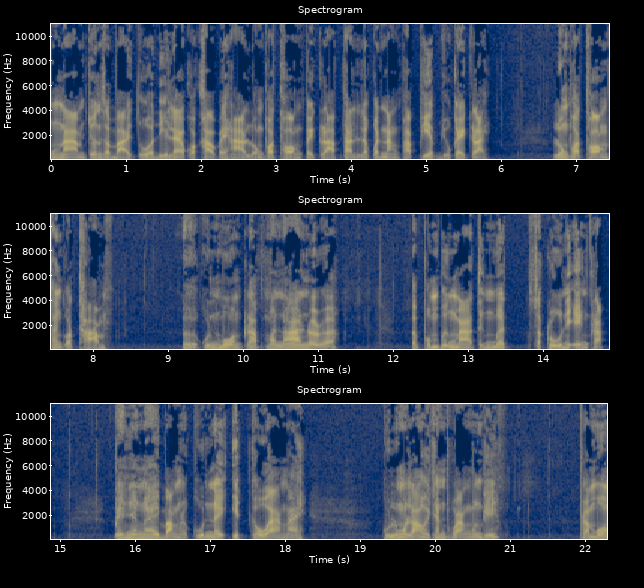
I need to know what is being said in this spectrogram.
งน้ำจนสบายตัวดีแล้วก็เข้าไปหาหลวงพ่อทองไปกราบท่านแล้วก็นั่งพับเพียบอยู่ใกล้ๆหลวงพ่อทองท่านก็ถาม เออคุณม่วงกลับมานานแล้วเหรอเออผมเพิ่งมาถึงเมื่อ สักครู่นี้เองครับ เป็นยังไงบ้างแล้วคุณในอิดเขาว่าไง คุณลองเล่าให้ฉันฟังบ้างทีพระม่วง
